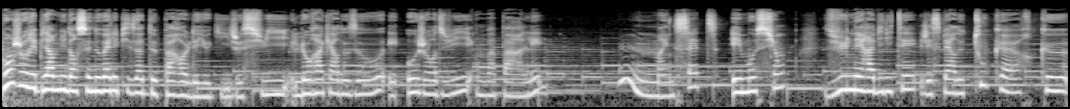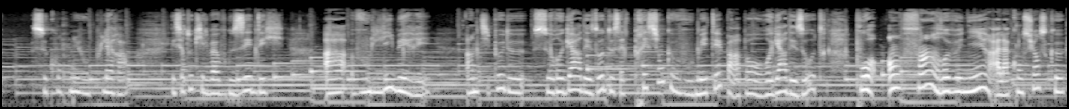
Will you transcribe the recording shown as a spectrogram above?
Bonjour et bienvenue dans ce nouvel épisode de Parole de Yogi. Je suis Laura Cardozo et aujourd'hui on va parler hmm, mindset, émotion, vulnérabilité. J'espère de tout cœur que ce contenu vous plaira et surtout qu'il va vous aider à vous libérer un petit peu de ce regard des autres, de cette pression que vous vous mettez par rapport au regard des autres pour enfin revenir à la conscience que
